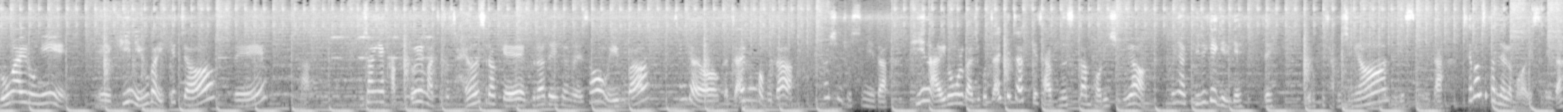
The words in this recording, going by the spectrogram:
롱아이롱이 네, 긴 이유가 있겠죠? 네. 자, 두상의 각도에 맞춰서 자연스럽게 그라데이션을 해서 웨이브가 생겨요. 그러니까 짧은 것보다 훨씬 좋습니다. 긴 아이롱을 가지고 짧게 짧게 잡는 습관 버리시고요. 그냥 길게 길게 네 이렇게 잡으시면 되겠습니다. 세 번째 판넬 넘어가겠습니다.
